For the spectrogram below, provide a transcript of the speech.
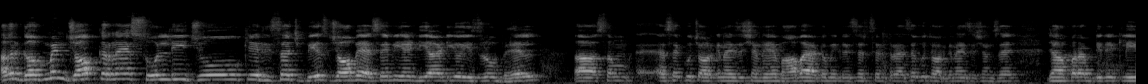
अगर गवर्नमेंट जॉब कर रहे हैं सोलली जो कि रिसर्च बेस्ड जॉब है, ऐसे भी है डीआरडीओ इसरो भेल सम ऐसे कुछ ऑर्गेनाइजेशन है भाभा एटॉमिक रिसर्च सेंटर ऐसे कुछ ऑर्गेनाइजेशन है, जहाँ पर आप डायरेक्टली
